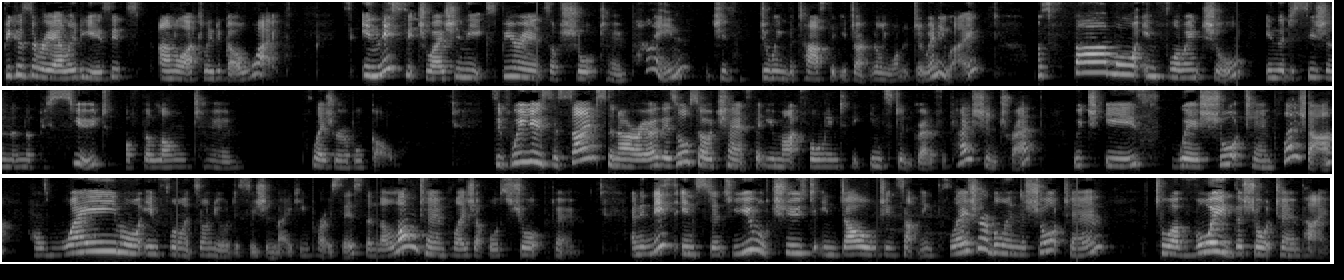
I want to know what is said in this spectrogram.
because the reality is it's unlikely to go away. In this situation, the experience of short term pain, which is doing the task that you don't really want to do anyway, was far more influential in the decision than the pursuit of the long term pleasurable goal. So, if we use the same scenario, there's also a chance that you might fall into the instant gratification trap, which is where short term pleasure has way more influence on your decision making process than the long term pleasure or short term. And in this instance, you will choose to indulge in something pleasurable in the short term to avoid the short term pain.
